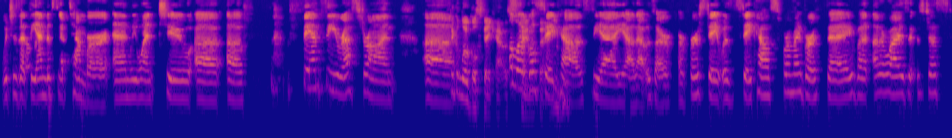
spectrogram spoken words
which is at the end of September, and we went to a, a fancy restaurant. Uh, Like a local steakhouse. a local steakhouse. Yeah, yeah. That was our, our first date was steakhouse for my birthday, but otherwise it was just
